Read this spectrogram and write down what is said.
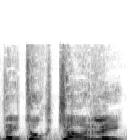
They took Charlie.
